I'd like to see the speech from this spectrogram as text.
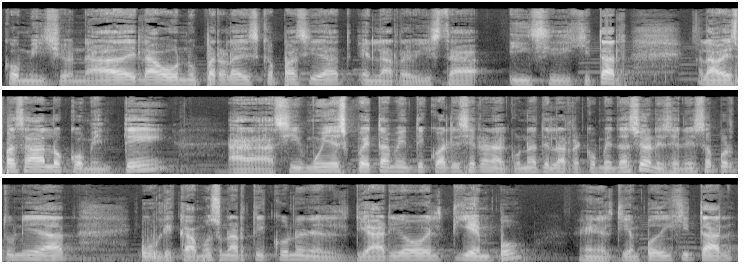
comisionada de la ONU para la discapacidad en la revista INSI Digital. La vez pasada lo comenté, así muy escuetamente cuáles eran algunas de las recomendaciones. En esta oportunidad publicamos un artículo en el diario El Tiempo, en el Tiempo Digital,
